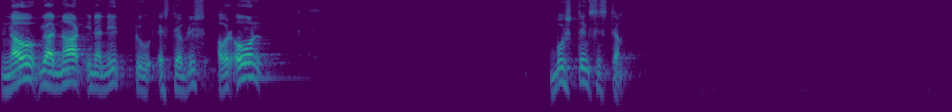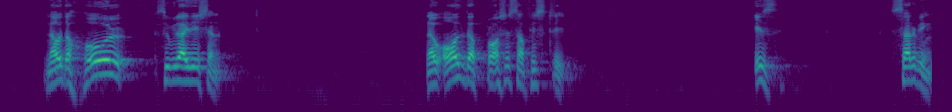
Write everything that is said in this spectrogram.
now we are not in a need to establish our own boosting system. Now the whole civilization now, all the process of history is serving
